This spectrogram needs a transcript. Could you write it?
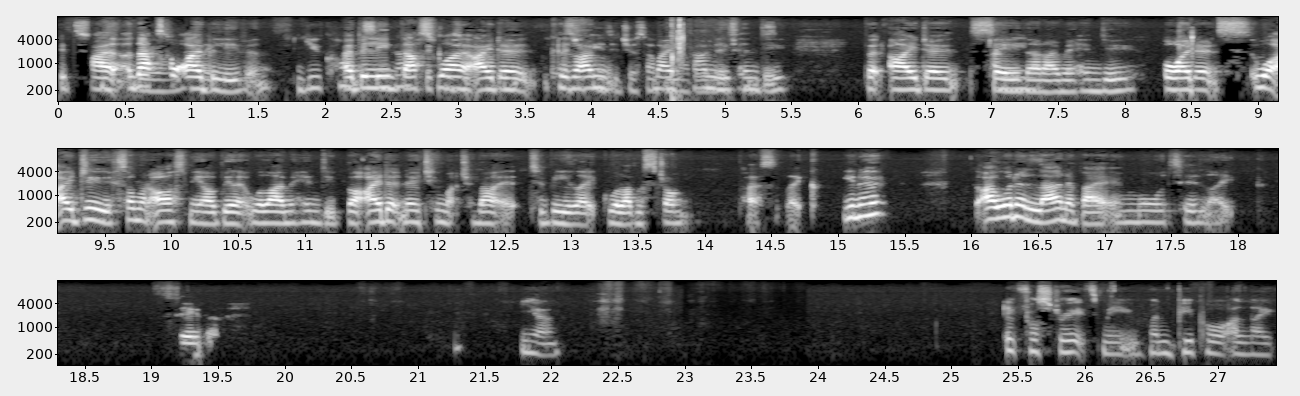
it's. I, that's real. what I believe in. You can't. I believe that that's why I don't because I'm my family's. Hindu, but I don't say mean- that I'm a Hindu, or I don't. Well, I do. If someone asks me, I'll be like, "Well, I'm a Hindu," but I don't know too much about it to be like, "Well, I'm a strong person." Like, you know, I want to learn about it more to like say that. Yeah. It frustrates me when people are like,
